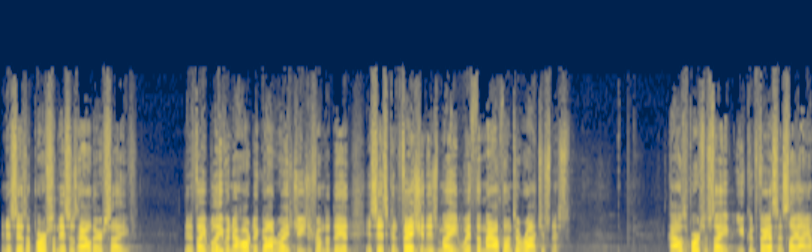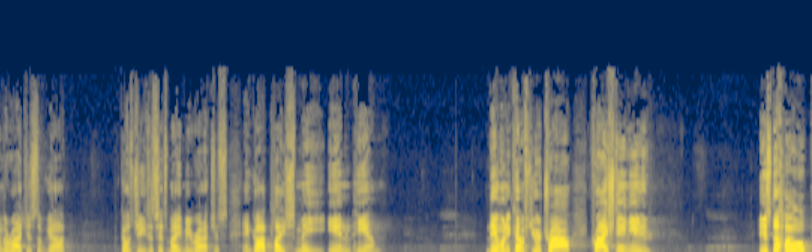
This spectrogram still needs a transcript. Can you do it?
And it says, a person, this is how they're saved. That if they believe in their heart that God raised Jesus from the dead, it says, confession is made with the mouth unto righteousness. How is a person saved? You confess and say, I am the righteous of God because Jesus has made me righteous and God placed me in him. then when it comes to your trial, Christ in you is the hope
